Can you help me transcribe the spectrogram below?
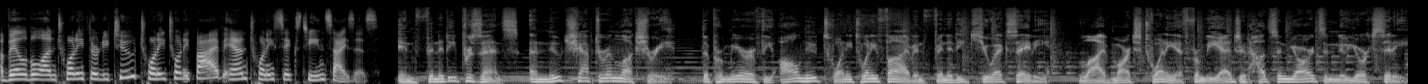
Available on 2032, 2025, and 2016 sizes. Infiniti presents a new chapter in luxury, the premiere of the all new 2025 Infiniti QX80, live March 20th from the edge at Hudson Yards in New York City,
